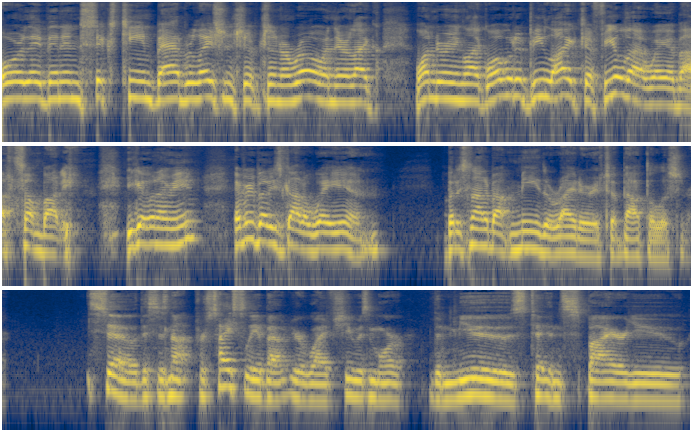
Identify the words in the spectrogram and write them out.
or they've been in 16 bad relationships in a row and they're like wondering like what would it be like to feel that way about somebody? You get what i mean? Everybody's got a way in but it's not about me the writer it's about the listener. So this is not precisely about your wife. She was more the muse to inspire you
